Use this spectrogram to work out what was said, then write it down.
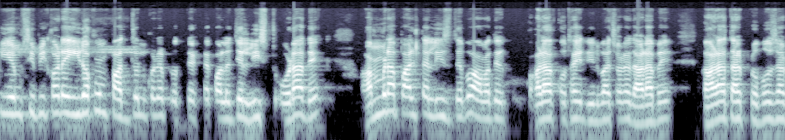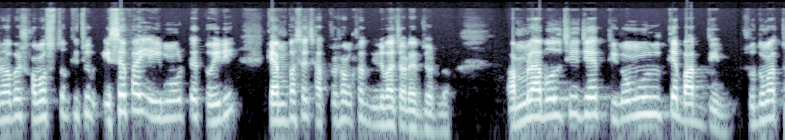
টিএমসিপি করে, এইরকম পাঁচজন করে প্রত্যেকটা কলেজের লিস্ট ওরা দেখ। আমরা পাল্টা লিস্ট দেবো, আমাদের কারা কোথায় নির্বাচনে দাঁড়াবে, কারা তার প্রপোজার হবে, সমস্ত কিছু এসএফআই এই মুহূর্তে তৈরি ক্যাম্পাসে ছাত্র সংসদ নির্বাচনের জন্য। আমরা বলছি যে তৃণমূলকে বাদ দিন, শুধুমাত্র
